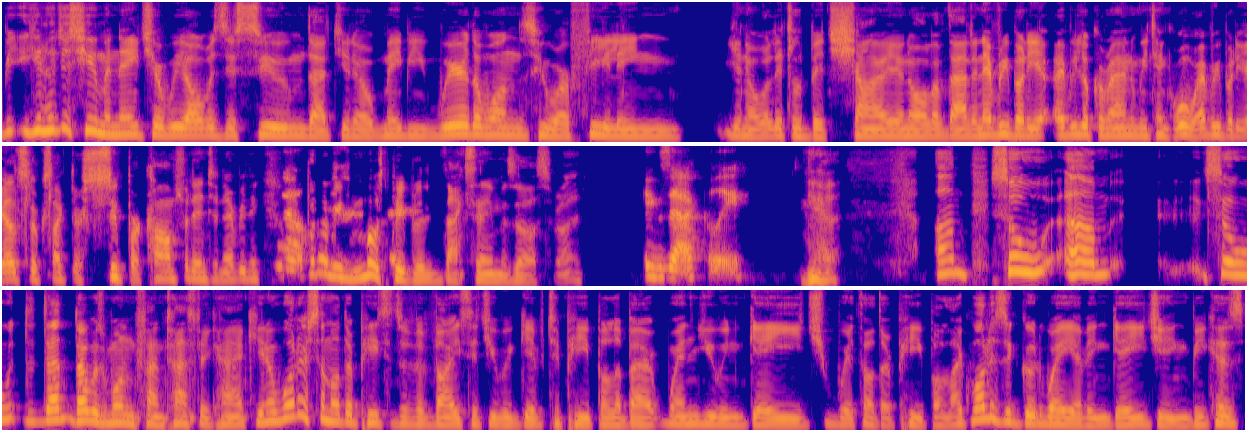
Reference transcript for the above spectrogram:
you know, just human nature. We always assume that you know maybe we're the ones who are feeling you know a little bit shy and all of that. And everybody, we look around and we think, oh, everybody else looks like they're super confident and everything. no But I mean, most people are the exact same as us, right? exactly Yeah. Um. So, um, so that that was one fantastic hack. You know, what are some other pieces of advice that you would give to people about when you engage with other people? Like, what is a good way of engaging? Because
